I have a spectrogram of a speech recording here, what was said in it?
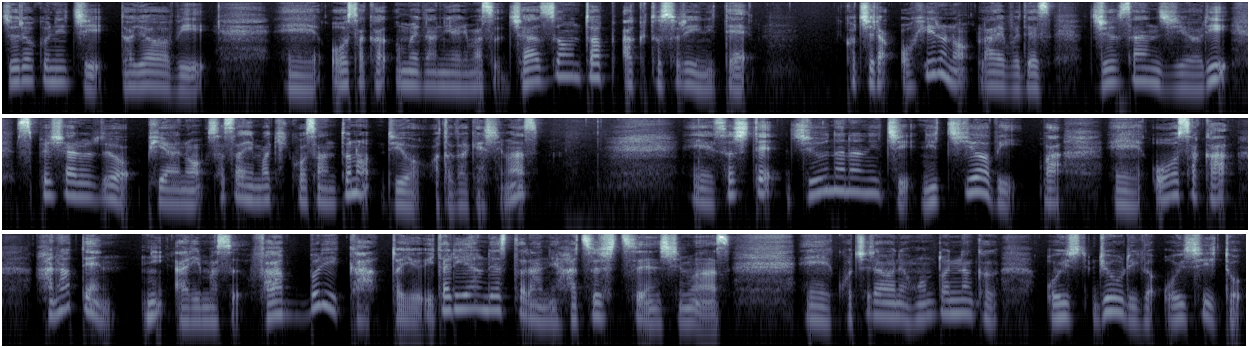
16日土曜日、えー、大阪梅田にありますジャズオントップアクト3にて、こちらお昼のライブです。13時よりスペシャルデュオピアノ笹井真紀子さんとのデュオをお届けします。えー、そして17日日曜日は、えー、大阪放出にありますファブリカというイタリアンレストランに初出演します。えー、こちらはね、本当になんかおいし、料理が美味しいと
